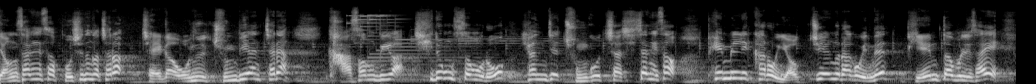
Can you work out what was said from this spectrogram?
영상에서 보시는 것처럼 제가 오늘 준비한 차량 가성비와 실용성으로 현재 중고차 시장에서 패밀리카로 역주행을 하고 있는 BMW사의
